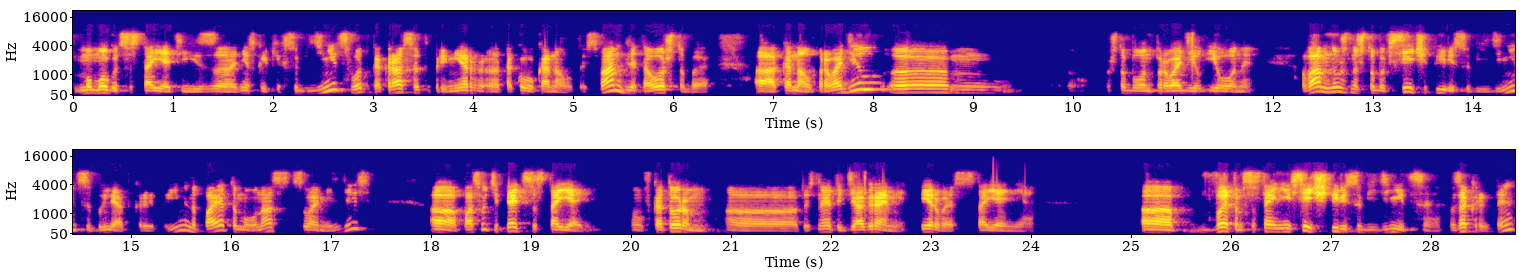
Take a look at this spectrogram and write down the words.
могут состоять из нескольких субъединиц, вот как раз это пример такого канала. То есть вам для того, чтобы канал проводил, чтобы он проводил ионы, вам нужно, чтобы все четыре субъединицы были открыты. Именно поэтому у нас с вами здесь, по сути, пять состояний, в котором, то есть на этой диаграмме первое состояние, в этом состоянии все четыре субъединицы закрыты,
